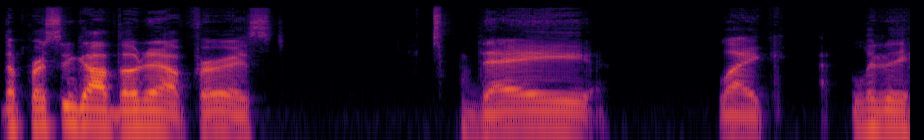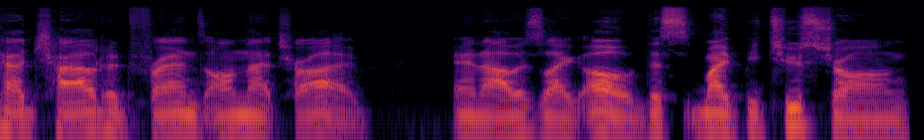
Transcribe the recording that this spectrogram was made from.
the person who got voted out first, they like literally had childhood friends on that tribe, and I was like, oh, this might be too strong.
